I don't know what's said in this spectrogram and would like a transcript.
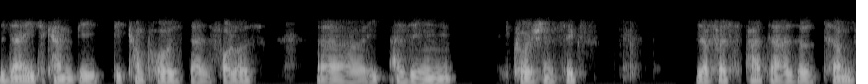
Then it can be decomposed as follows. uh, as in equation six. The first part are those terms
